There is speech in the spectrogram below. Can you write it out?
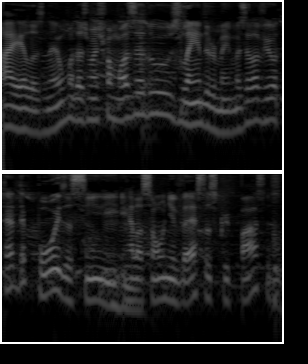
a elas, né? Uma das mais famosas é do Slenderman, mas ela veio até depois, assim, uhum. em relação ao universo das creepypastas.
